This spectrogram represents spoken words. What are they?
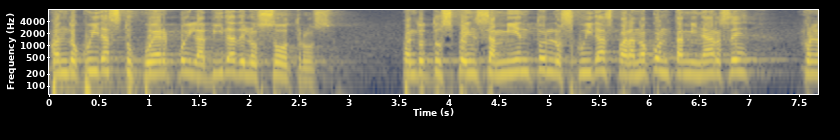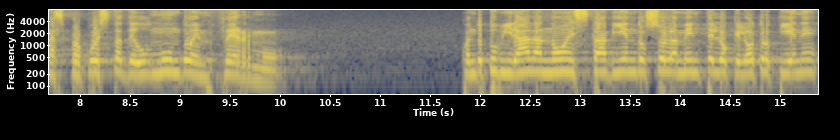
cuando cuidas tu cuerpo y la vida de los otros, cuando tus pensamientos los cuidas para no contaminarse con las propuestas de un mundo enfermo, cuando tu mirada no está viendo solamente lo que el otro tiene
